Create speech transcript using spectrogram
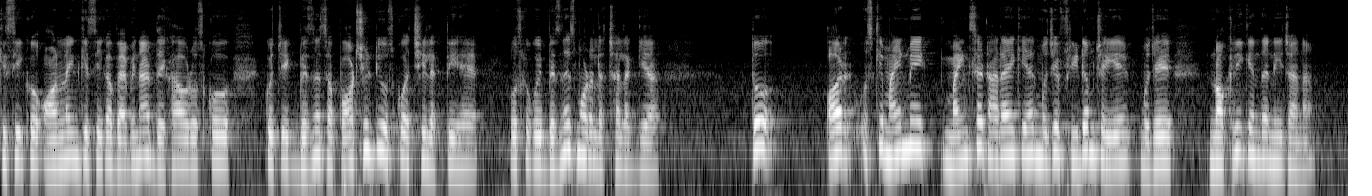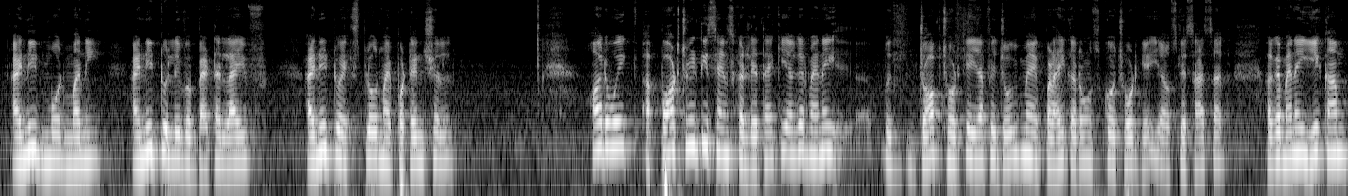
किसी को ऑनलाइन किसी का वेबिनार देखा और उसको कुछ एक बिज़नेस अपॉर्चुनिटी उसको अच्छी लगती है, उसको कोई बिज़नेस मॉडल अच्छा लग गया। तो और उसके माइंड में एक माइंडसेट आ रहा है कि यार मुझे फ्रीडम चाहिए, मुझे नौकरी के अंदर नहीं जाना। I need more money I need to live a better life I need to explore my potential और वो एक अपॉर्चुनिटी सेंस कर लेता है कि अगर मैंने जॉब छोड़ के या फिर जो भी मैं पढ़ाई कर रहा हूँ उसको छोड़ के या उसके साथ साथ अगर मैंने ये काम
